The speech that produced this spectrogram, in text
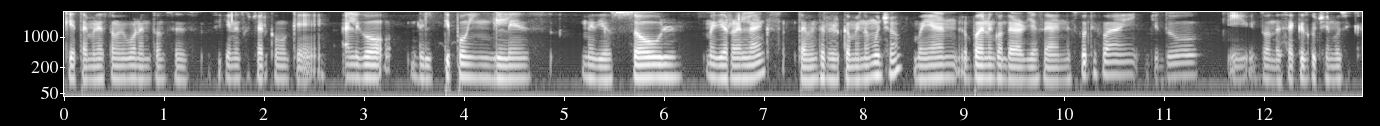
que también está muy bueno. Entonces, si quieren escuchar como que algo del tipo inglés, medio soul, medio relax, también se lo recomiendo mucho. Vayan, lo pueden encontrar ya sea en Spotify, YouTube y donde sea que escuchen música.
